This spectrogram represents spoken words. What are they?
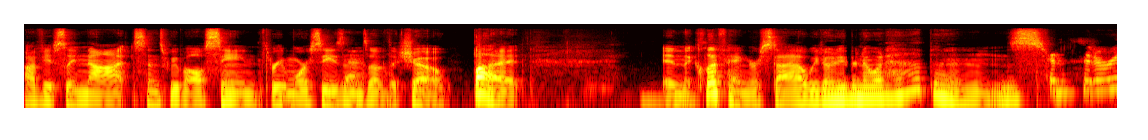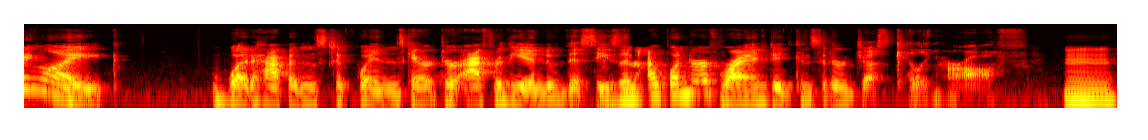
obviously not, since we've all seen three more seasons of the show. But in the cliffhanger style, we don't even know what happens. Considering like what happens to Quinn's character after the end of this season, I wonder if Ryan did consider just killing her off. Mm.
